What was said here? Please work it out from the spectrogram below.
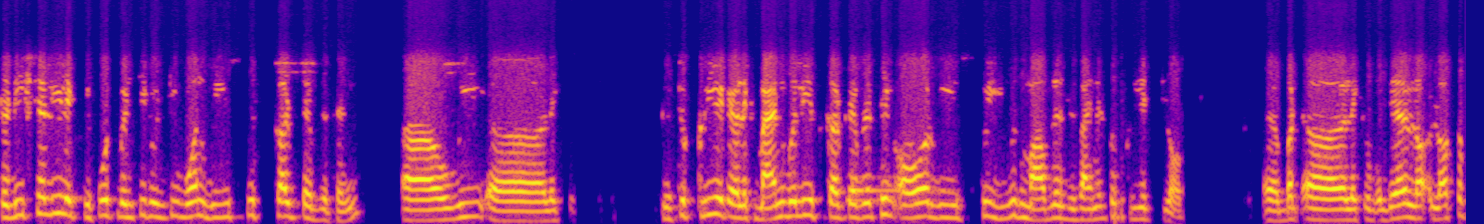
traditionally like before 2021 we used to sculpt everything. Uh, we uh, like used to create uh, like manually sculpt everything or we used to use marvelous designer to create cloth uh, but uh, like there are lo lots of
